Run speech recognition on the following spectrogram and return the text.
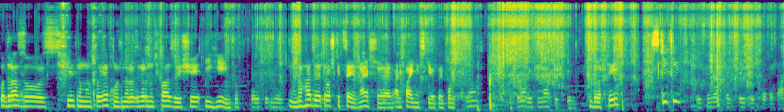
Одразу з фільтром LPF можна розвернути фазу і ще і гейм тут. Перехідний. Нагадує трошки цей, знаєш, е, альпайнівський отой пульт. Ну, ціна 18 тисяч. Дроти. Скільки? 18 тисяч КПК.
